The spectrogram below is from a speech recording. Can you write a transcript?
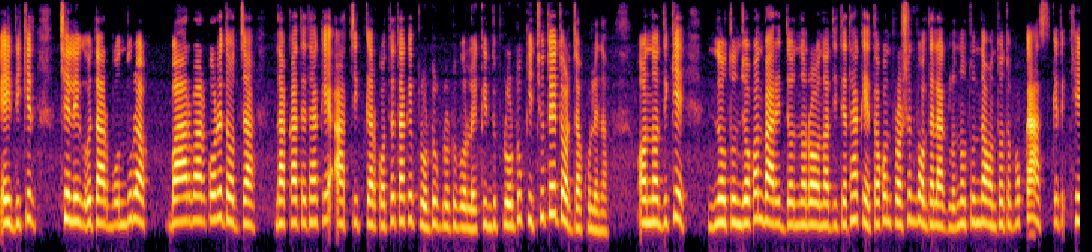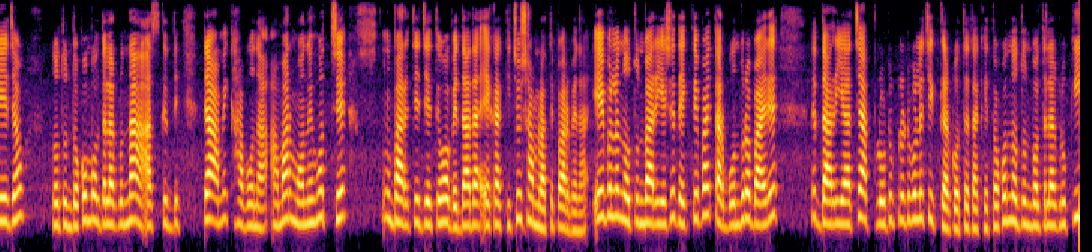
এইদিকে ছেলে, তার বন্ধুরা বারবার করে দরজা ধাক্কাতে থাকে আর চিৎকার করতে থাকে প্লটু প্লটু বলে। কিন্তু প্লটু কিছুতেই দরজা খুলে না। অন্যদিকে নতুন যখন বাড়ির জন্য রওনা দিতে থাকে, তখন প্রসেন বলতে লাগল নতুন দা অন্তত পক্ষে আজকে খেয়ে যাও। নতুন তখন বলতে লাগল, না আজকে এটা আমি খাব না। আমার মনে হচ্ছে বাড়িতে যেতে হবে। দাদা একা কিছু সামলাতে পারবে না। এই বলে নতুন বাড়ি এসে দেখতে পায়, তার বন্ধুরা বাইরে দাঁড়িয়ে আছে আর প্লটু প্লটু বলে চিৎকার করতে থাকে। তখন নতুন বলতে লাগল, কি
